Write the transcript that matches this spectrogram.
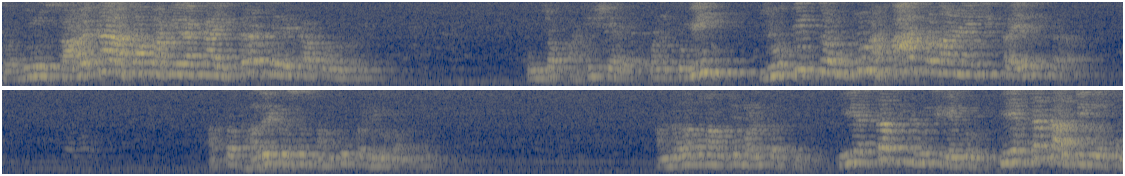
सद्गुरु सारखा असा पाठीला का इतरच एका कोण? तुमच्या पाठीशी आहे. पण तुम्ही झोपीत उठून हात मारण्याची तयारी करा. आता झालंय कसं सांगतो कलियुगामध्ये. आम्हाला पण आमचे म्हणत असते मी एकटाच विभूती घेतो मी एकटाच आरती करतो.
